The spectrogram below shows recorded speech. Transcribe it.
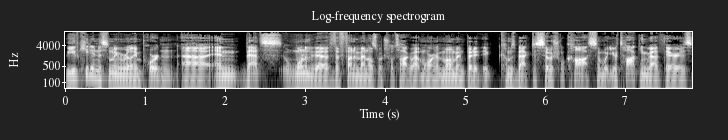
You've keyed into something really important, uh, and that's one of the, the fundamentals, which we'll talk about more in a moment. But it, it comes back to social costs, and what you're talking about there is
